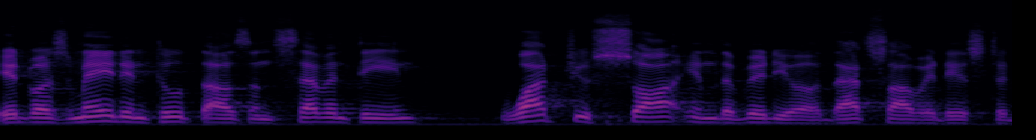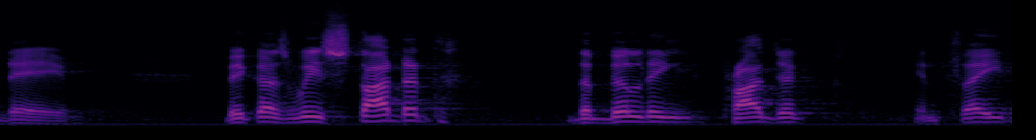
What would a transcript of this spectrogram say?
It was made in 2017. What you saw in the video, that's how it is today. Because we started the building project in faith.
